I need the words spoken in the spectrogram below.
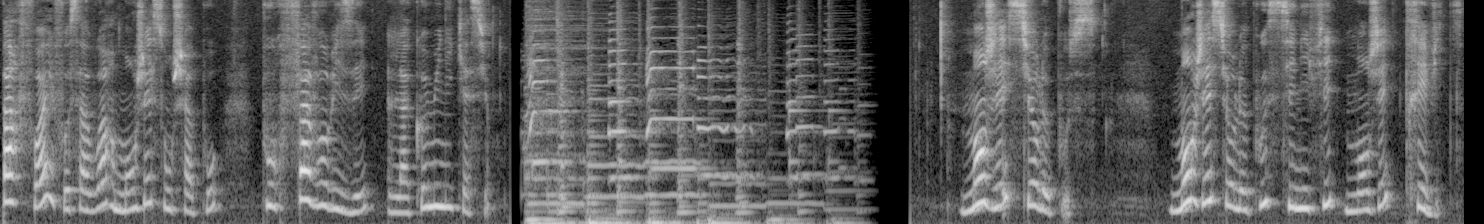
parfois il faut savoir manger son chapeau pour favoriser la communication. Manger sur le pouce. Manger sur le pouce signifie manger très vite.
